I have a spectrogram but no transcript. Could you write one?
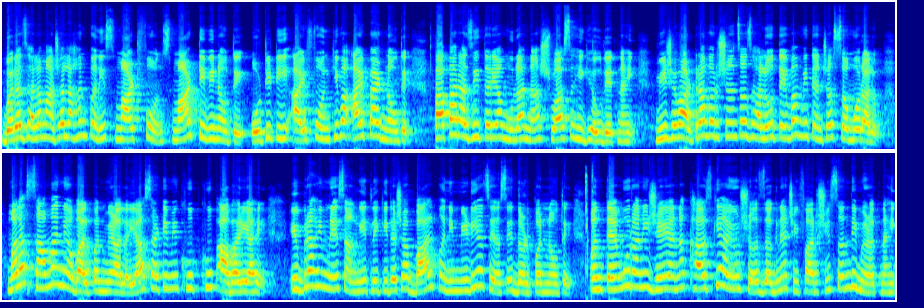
बरं झालं माझ्या लहानपणी स्मार्टफोन स्मार्ट टीव्ही नव्हते ओ टी टी आयफोन किंवा आयपॅड नव्हते. पापाराजी तर या मुलांना श्वासही घेऊ देत नाही. मी जेव्हा अठरा वर्षांचा झालो तेव्हा मी त्यांच्यासमोर आलो. मला सामान्य बालपण मिळालं यासाठी मी खूप खूप आभारी आहे. इब्राहिमने सांगितले की त्याच्या बालपणी मीडियाचे असे दडपण नव्हते. पण तैमूर आणि जे यांना खासगी आयुष्य जगण्याची फारशी संधी मिळत नाही.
